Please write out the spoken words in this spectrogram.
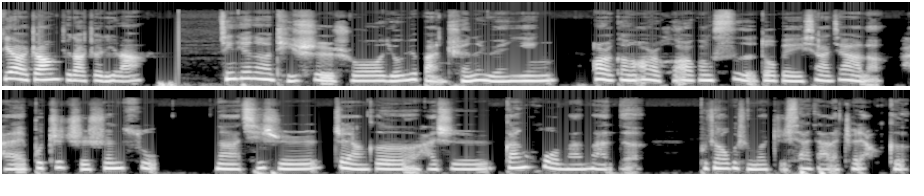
第二章就到这里啦。今天呢，提示说，由于版权的原因，二杠二和二杠四都被下架了，还不支持申诉。那其实这两个还是干货满满的，不知道为什么只下架了这两个。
